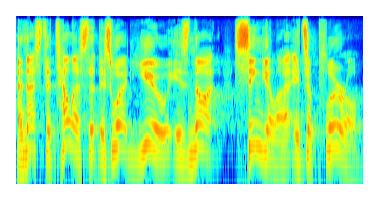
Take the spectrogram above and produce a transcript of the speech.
And that's to tell us that this word you is not singular, it's a plural.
